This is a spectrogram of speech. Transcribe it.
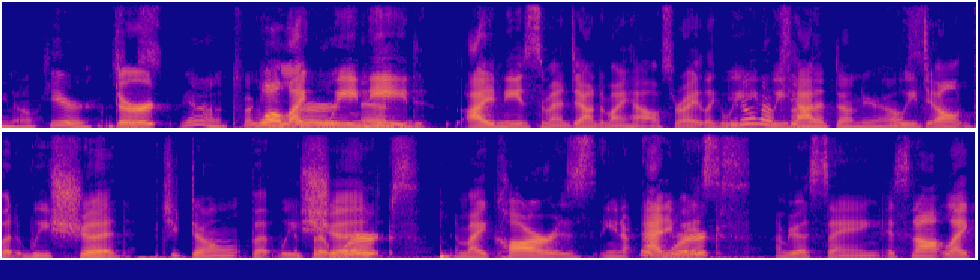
you know here It's Dirt? just- yeah. Well, like dirt we need, I need cement down to my house, right? Like We we don't have we cement have down to your house. We don't, but we should. but you don't. But we but should. it works. And my car is, you know. It anyways, works. I'm just saying, it's not like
